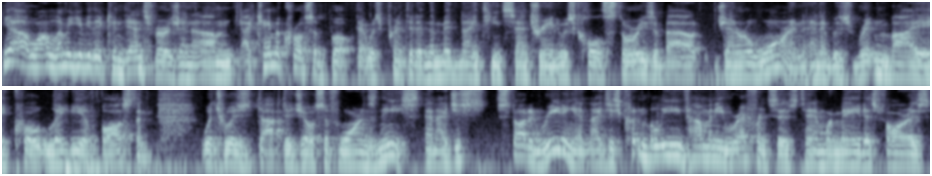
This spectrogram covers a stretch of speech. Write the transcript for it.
Yeah, well, let me give you the condensed version. Um, I came across a book that was printed in the mid 19th century, and it was called Stories About General Warren. And it was written by a quote, lady of Boston, which was Dr. Joseph Warren's niece. And I just started reading it, and I just couldn't believe how many references to him were made as far as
